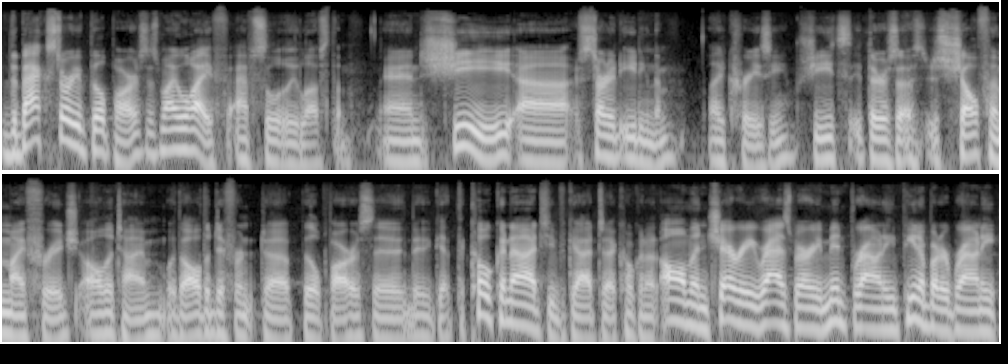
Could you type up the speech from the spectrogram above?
the backstory of Built Bars is my wife absolutely loves them. And she uh, started eating them like crazy. She eats, there's a shelf in my fridge all the time with all the different uh, Built Bars. Uh, they get the coconut, you've got uh, coconut almond, cherry, raspberry, mint brownie, peanut butter brownie,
